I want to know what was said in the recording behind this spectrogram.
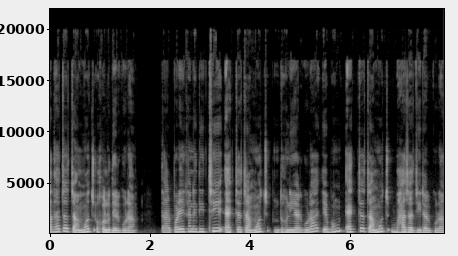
আধা চা চামচ হলুদের গুঁড়া। তারপরে এখানে দিচ্ছি এক চা চামচ ধনিয়ার গুঁড়া এবং এক চা চামচ ভাজা জিরার গুঁড়া।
